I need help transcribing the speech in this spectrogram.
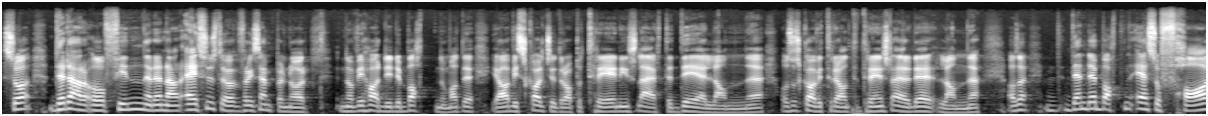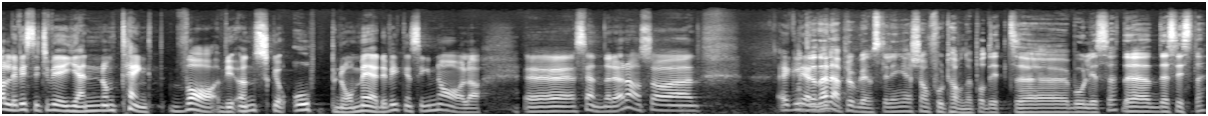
Så det der å finne den der Jeg syns f.eks. Når, når vi har de debattene om at det, ja, vi skal ikke dra på treningsleir til det landet, og så skal vi til treningsleir i det landet. Altså, Den debatten er så farlig hvis ikke vi har gjennomtenkt hva vi ønsker å oppnå med det. Hvilke signaler eh, sender det. da, så jeg det der er problemstillinger som fort havner på ditt uh, bord, Lise. Det, det siste.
